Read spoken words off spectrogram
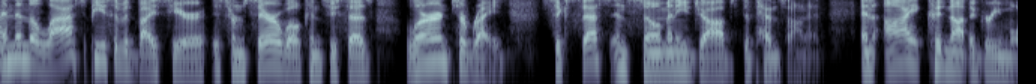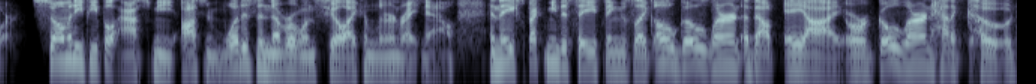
And then the last piece of advice here is from Sarah Wilkins, who says, Learn to write. Success in so many jobs depends on it. And I could not agree more. So many people ask me, Austin, what is the number one skill I can learn right now? And they expect me to say things like, oh, go learn about AI or go learn how to code.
